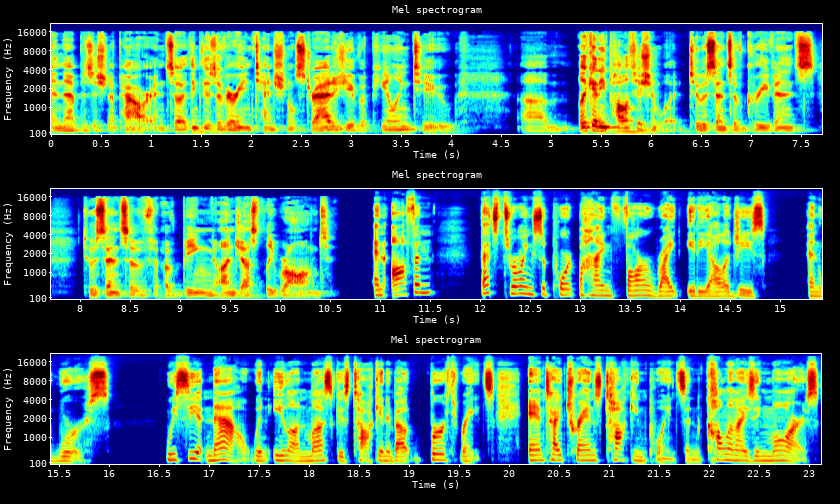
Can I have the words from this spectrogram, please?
in that position of power. And so I think there's a very intentional strategy of appealing to, um, like any politician would, to a sense of grievance, to a sense of, of being unjustly wronged. And often that's throwing support behind far right ideologies and worse. We see it now when Elon Musk is talking about birth rates, anti trans talking points, and colonizing Mars.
